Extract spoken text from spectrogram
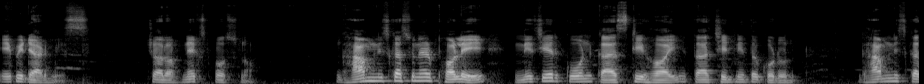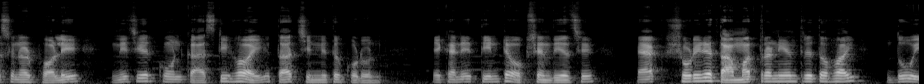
এপিডার্মিস। চলো নেক্সট প্রশ্ন। ঘাম নিষ্কাশনের ফলে নিচের কোন কাজটি হয় তা চিহ্নিত করুন। ঘাম নিষ্কাশনের ফলে নিচের কোন কাজটি হয় তা চিহ্নিত করুন। এখানে তিনটে অপশন দিয়েছে। এক, শরীরে তাপমাত্রা নিয়ন্ত্রিত হয়। দুই,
